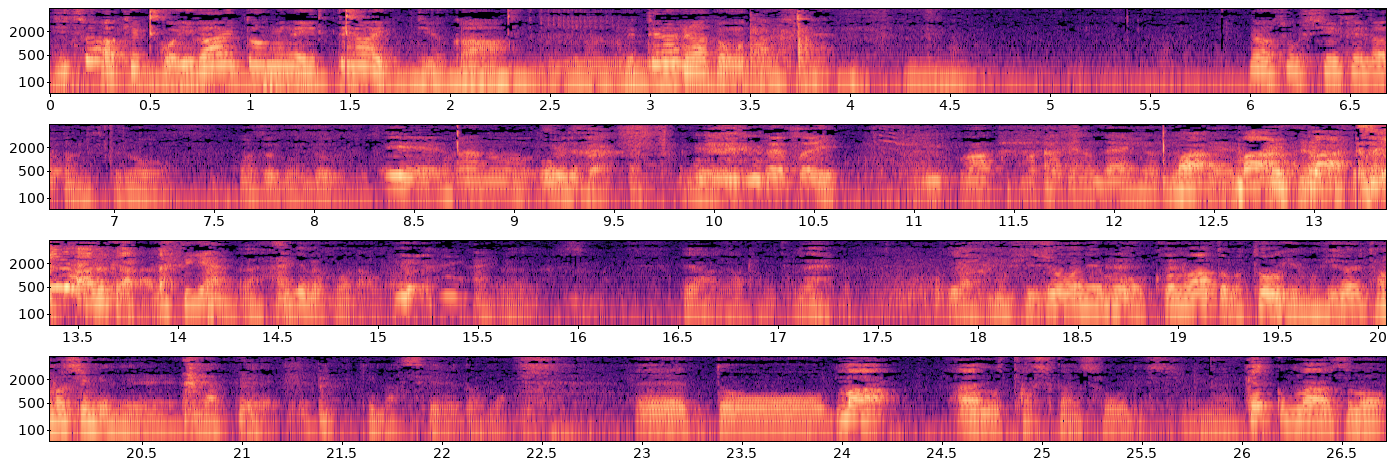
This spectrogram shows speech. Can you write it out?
実は結構意外とみんな言ってないっていうか言ってないなと思ったんですね、だからすごく新鮮だったんですけどまあ、どうぞええあの、それは、やっぱり、若手の代表として。まあ、まあ、まあ、次はあるからね。次は、次のコーナーは。はい。いいや、なるほどね。いや、もう非常にもう、この後の討議も非常に楽しみになってきますけれども。えっと、まあ、あの、確かにそうですよね。結構まあ、その、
